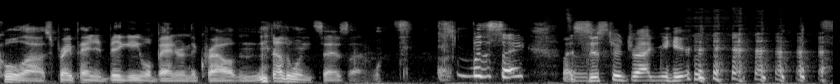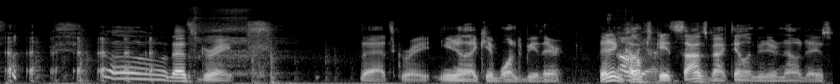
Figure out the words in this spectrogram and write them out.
cool uh, spray painted Big Evil banner in the crowd, and another one says, uh, what's, "What's it say? My sister dragged me here." oh, that's great. That's great. You know that kid wanted to be there. They didn't oh, confiscate yeah. signs back then like they do nowadays.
